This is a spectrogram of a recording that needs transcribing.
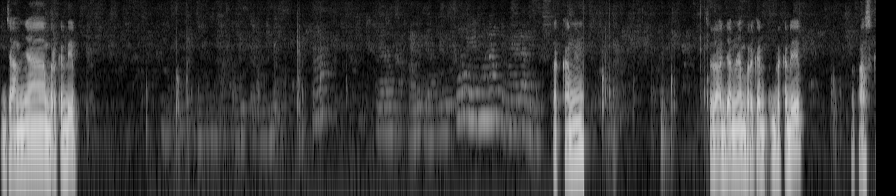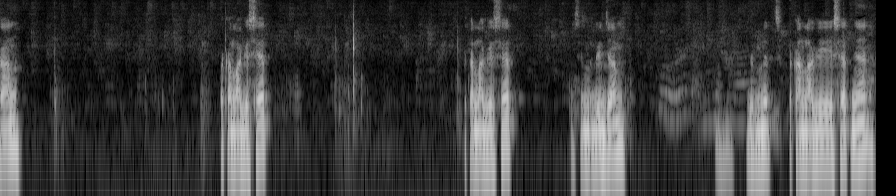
jamnya berkedip. Tekan sudah jamnya berkedip, lepaskan tekan lagi set. Tekan lagi set. Di jam. Di menit tekan lagi setnya.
